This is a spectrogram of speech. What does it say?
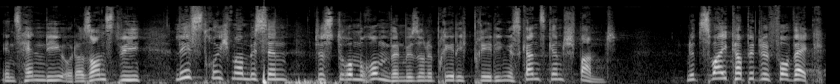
ins Handy oder sonst wie, lest ruhig mal ein bisschen das drumrum, wenn wir so eine Predigt predigen, ist ganz, ganz spannend. Nur zwei Kapitel vorweg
